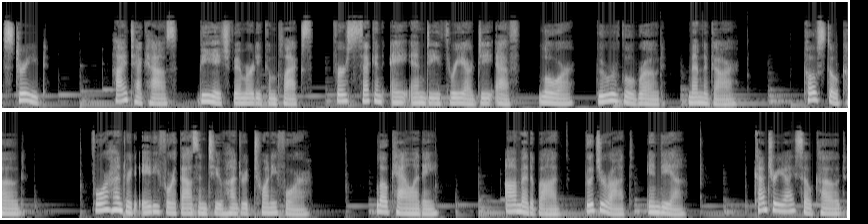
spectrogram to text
Street High Tech House, BH Vimerdi Complex, 1st 2nd AND 3RDF, Lore, Gurukul Road, Memnagar. Postal Code 484224. Locality Ahmedabad, Gujarat, India. Country ISO code.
